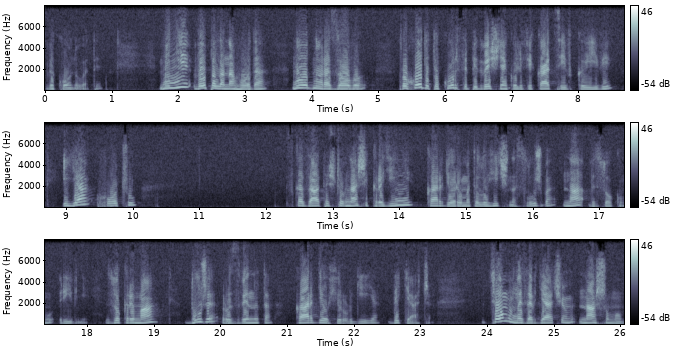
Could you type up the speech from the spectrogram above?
виконувати. Мені випала нагода неодноразово проходити курси підвищення кваліфікації в Києві, і я хочу сказати, що в нашій країні кардіоревматологічна служба на високому рівні. Зокрема, дуже розвинута кардіохірургія дитяча. Цьому ми завдячуємо нашому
